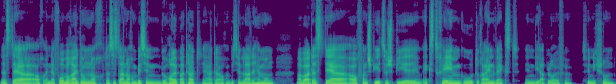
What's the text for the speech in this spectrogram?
dass der auch in der Vorbereitung noch, dass es da noch ein bisschen geholpert hat. Der hatte auch ein bisschen Ladehemmung, aber dass der auch von Spiel zu Spiel extrem gut reinwächst in die Abläufe. Das finde ich schon.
